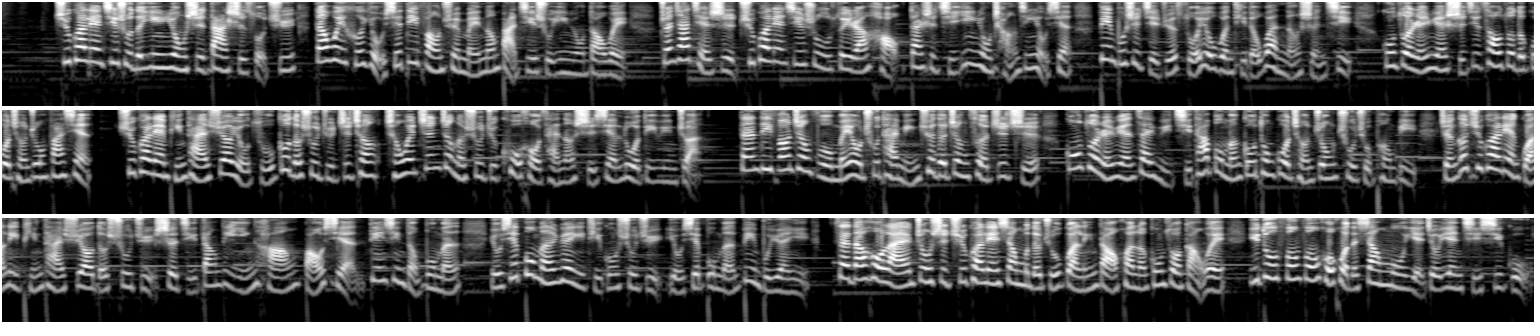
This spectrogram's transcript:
区块链技术的应用是大势所趋，但为何有些地方却没能把技术应用到位？专家解释，区块链技术虽然好，但是其应用场景有限，并不是解决所有问题的万能神器。工作人员实际操作的过程中发现，区块链平台需要有足够的数据支撑，成为真正的数据库后，才能实现落地运转。但地方政府没有出台明确的政策支持，工作人员在与其他部门沟通过程中处处碰壁。整个区块链管理平台需要的数据涉及当地银行、保险、电信等部门，有些部门愿意提供数据，有些部门并不愿意。再到后来，重视区块链项目的主管领导换了工作岗位，一度风风火火的项目也就偃旗息鼓。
